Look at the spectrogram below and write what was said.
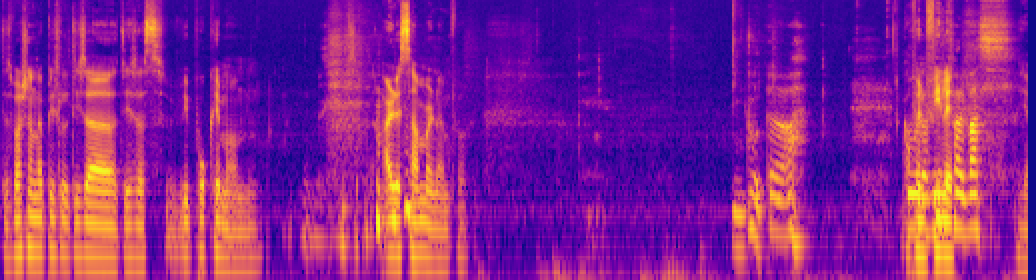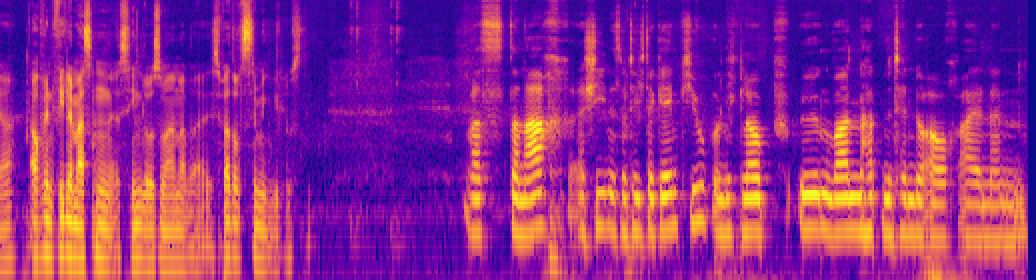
Das war schon ein bisschen dieser, dieses wie Pokémon. Alles sammeln einfach. Gut. Ja. Auch Gut, wenn viele, Ja, auch wenn viele Masken sinnlos waren, aber es war trotzdem irgendwie lustig. Was danach erschien, ist natürlich der GameCube und ich glaube, irgendwann hat Nintendo auch einen,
